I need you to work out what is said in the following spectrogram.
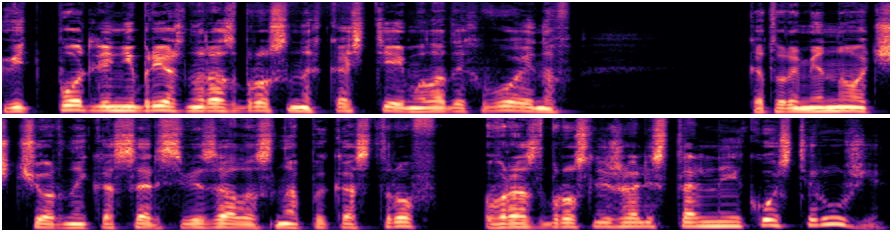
Ведь подле небрежно разбросанных костей молодых воинов, которыми ночь черный косарь связала снопы костров, в разброс лежали стальные кости ружья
